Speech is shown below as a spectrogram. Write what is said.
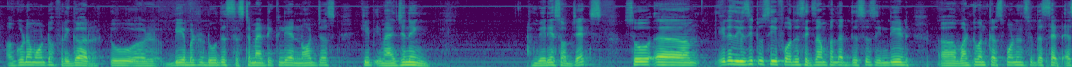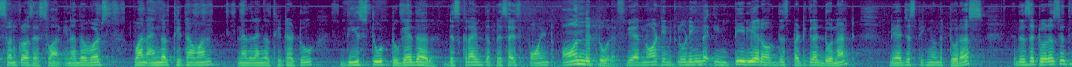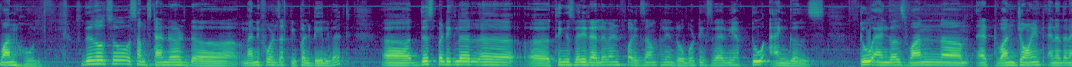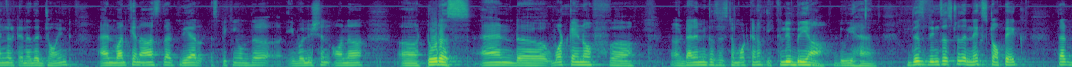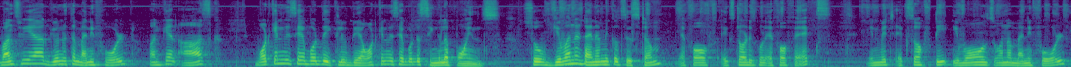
a good amount of rigor to uh, be able to do this systematically and not just keep imagining various objects. So, uh, it is easy to see for this example that this is indeed one to one correspondence with the set S 1 cross S 1. In other words, one angle theta 1, another angle theta 2 these two together describe the precise point on the torus. We are not including the interior of this particular donut, we are just speaking of the torus. There is a torus with one hole. So, there is also some standard uh, manifolds that people deal with. Uh, this particular uh, uh thing is very relevant for example, in robotics where we have two angles, two angles one um, at one joint, another angle at another joint and one can ask that we are speaking of the evolution on a uh, torus and what kind of uh, dynamical system, what kind of equilibria do we have. This brings us to the next topic that once we are given with a manifold, one can ask what can we say about the equilibria, what can we say about the singular points. So, given a dynamical system f of x dot equal to f of x in which x of t evolves on a manifold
